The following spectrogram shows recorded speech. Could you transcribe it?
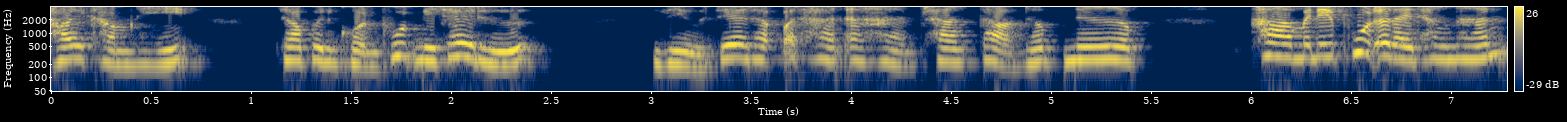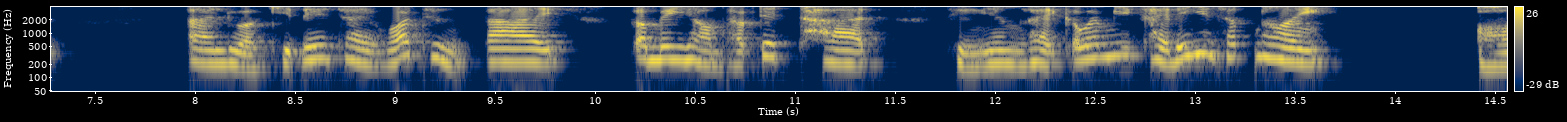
ถ้อยคำนี้ เจ้าเป็นคนพูดมิใช่หรือ หลิวเจ้ทับประทานอาหารพลางกล่าวเนิบๆ ข้าไม่ได้พูดอะไรทั้งนั้น อาหลัวคิดในใจว่าถึงตาย ก็ไม่ยอมรับเด็ดขาด ถึงอย่างไรก็ไม่มีใครได้ยินสักหน่อย อ๋อ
